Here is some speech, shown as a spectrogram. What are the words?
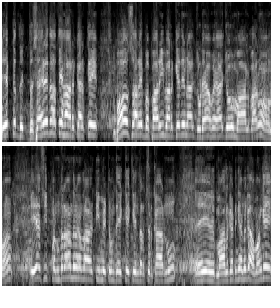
ਇੱਕ ਦ- ਦੁਸਹਿਰੇ ਦਾ ਤਿਹਾਰ ਕਰਕੇ ਬਹੁਤ ਸਾਰੇ ਵਪਾਰੀ ਵਰਗੇ ਦੇ ਨਾਲ ਜੁੜਿਆ ਹੋਇਆ ਜੋ ਮਾਲ ਬਾਹਰੋਂ ਆਉਣਾ। ਇਹ ਅਸੀਂ 15 ਦਿਨਾਂ ਦਾ ਅਲਟੀਮੇਟਮ ਦੇ ਕੇ ਕੇਂਦਰ ਸਰਕਾਰ ਨੂੰ ਇਹ ਮਾਲ ਗੱਡੀਆਂ ਨਗਾਵਾਂਗੇ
